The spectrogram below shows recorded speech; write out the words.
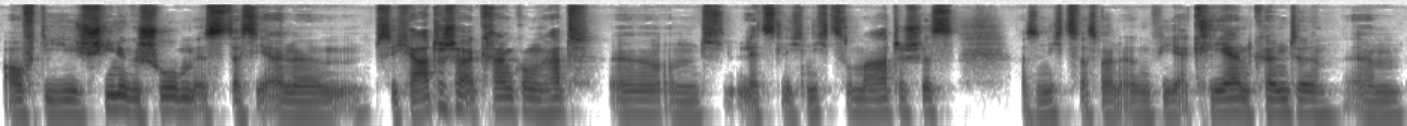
auf die Schiene geschoben ist, dass sie eine psychiatrische Erkrankung hat äh, und letztlich nichts Somatisches, also nichts, was man irgendwie erklären könnte. Ähm,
